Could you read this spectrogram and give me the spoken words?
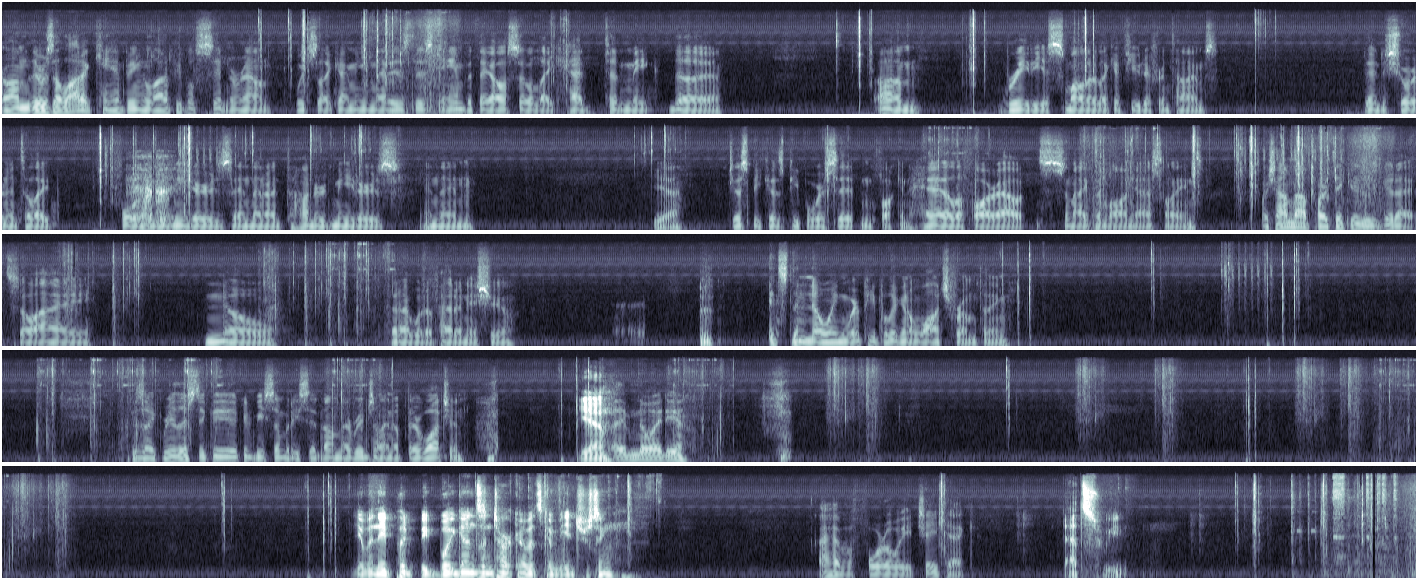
Um, there was a lot of camping, a lot of people sitting around, which like I mean that is this game, but they also like had to make the um radius smaller like a few different times. They had to shorten it to like 400 meters and then a 100 meters and then yeah just because people were sitting fucking hella far out sniping long ass lanes, which I'm not particularly good at. So I know that I would have had an issue. It's the knowing where people are gonna watch from thing. Because like realistically, there could be somebody sitting on that ridge line up there watching. Yeah. I have no idea. Yeah, when they put big boy guns in Tarkov, it's gonna be interesting. I have a 408 JTAC. That's sweet.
